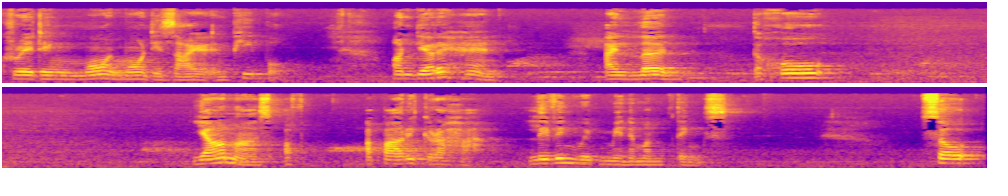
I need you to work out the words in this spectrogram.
creating more and more desire in people. On the other hand, I learned the whole yamas of aparigraha, living with minimum things. So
